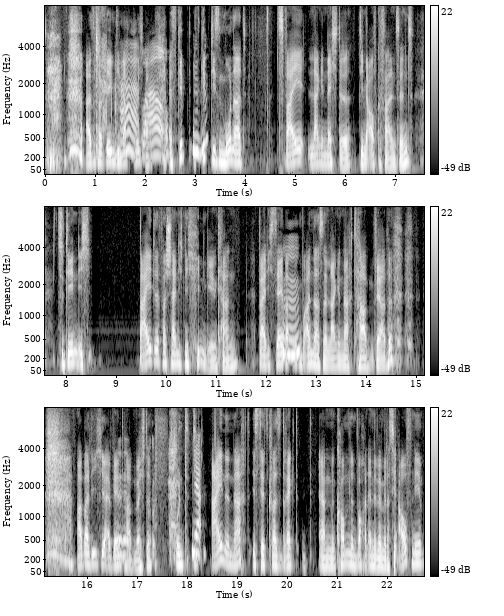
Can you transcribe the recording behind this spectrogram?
also von wegen die Aha, Nacht durchmachen. Wow. Es gibt, mhm. es gibt diesen Monat zwei lange Nächte, die mir aufgefallen sind, zu denen ich beide wahrscheinlich nicht hingehen kann, weil ich selber mhm. irgendwo anders eine lange Nacht haben werde aber die ich hier erwähnt haben möchte. Und die ja. eine Nacht ist jetzt quasi direkt am kommenden Wochenende, wenn wir das hier aufnehmen.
